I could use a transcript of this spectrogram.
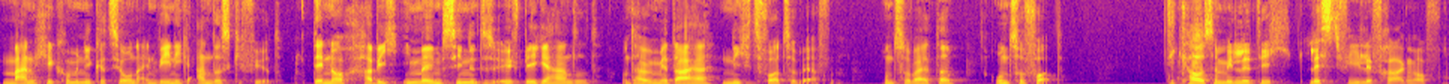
manche Kommunikation ein wenig anders geführt. Dennoch habe ich immer im Sinne des ÖFB gehandelt und habe mir daher nichts vorzuwerfen. Und so weiter und so fort. Die Causa Milletich lässt viele Fragen offen.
